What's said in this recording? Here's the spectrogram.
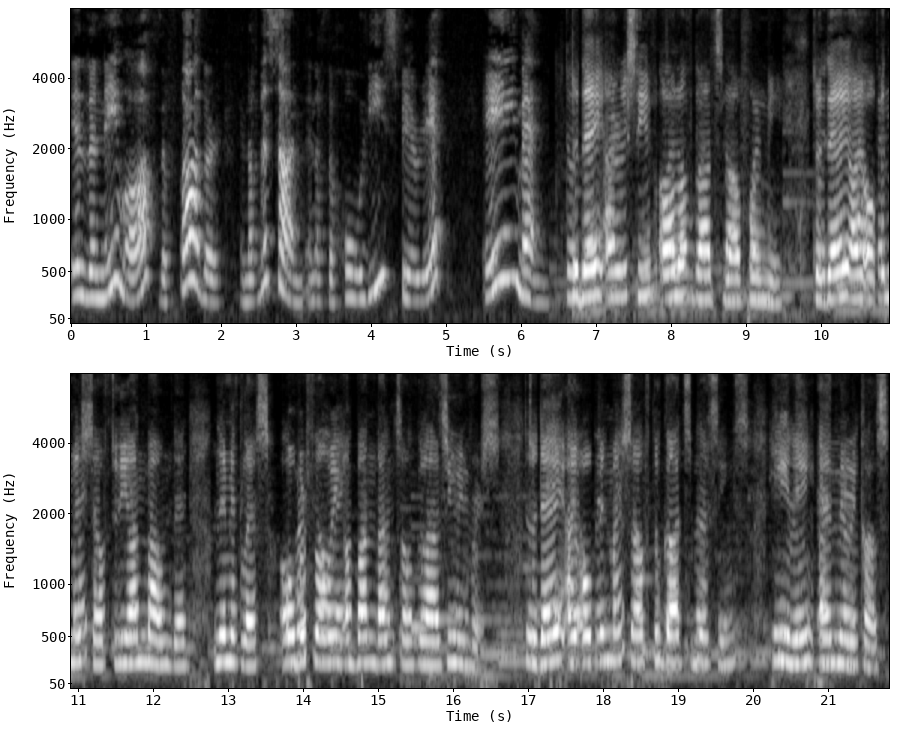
In the name of the Father, and of the Son, and of the Holy Spirit. Amen. Today I receive all of God's love for me. Today I open myself to the unbounded, limitless, overflowing abundance of God's universe. Today I open myself to God's blessings, healing, and miracles.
